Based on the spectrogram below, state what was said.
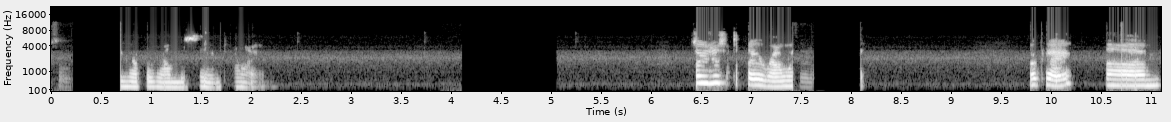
So came up around the same time. So you just have to play around with it. Okay. Um,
